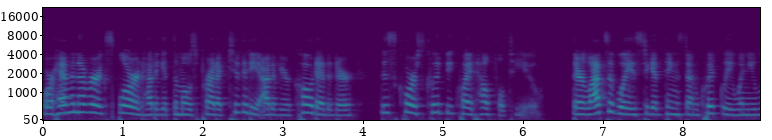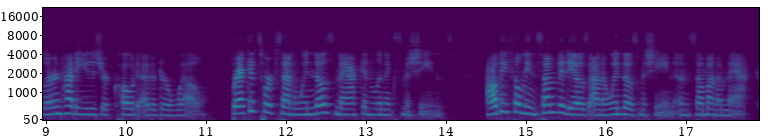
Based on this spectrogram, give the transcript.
or haven't ever explored how to get the most productivity out of your code editor, this course could be quite helpful to you. There are lots of ways to get things done quickly when you learn how to use your code editor well. Brackets works on Windows, Mac, and Linux machines. I'll be filming some videos on a Windows machine and some on a Mac.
